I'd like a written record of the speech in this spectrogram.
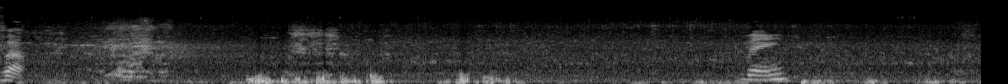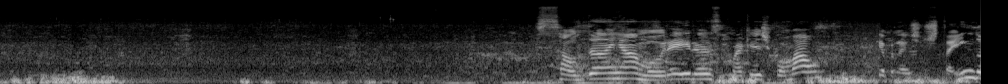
Vamos. Vem. Saldanha, Moreiras, Marquês de Pombal, que é pra onde a gente tá indo.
